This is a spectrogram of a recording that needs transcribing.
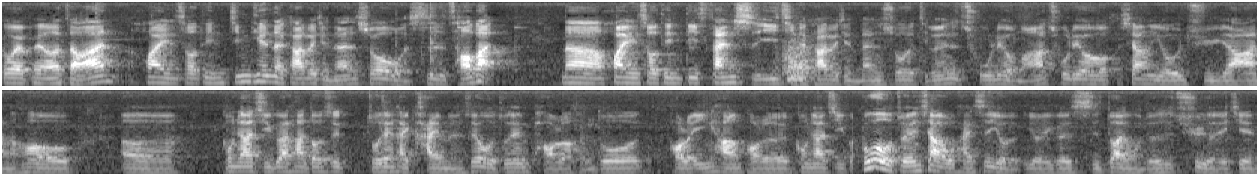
各位朋友早安，欢迎收听今天的咖啡简单说，我是曹板。那欢迎收听第三十一集的咖啡简单说。昨天是初六嘛，那初六像邮局呀，然后呃。公家机关它都是昨天才开门，所以我昨天跑了很多，跑了银行，跑了公家机关。不过我昨天下午还是有有一个时段，我就是去了一间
